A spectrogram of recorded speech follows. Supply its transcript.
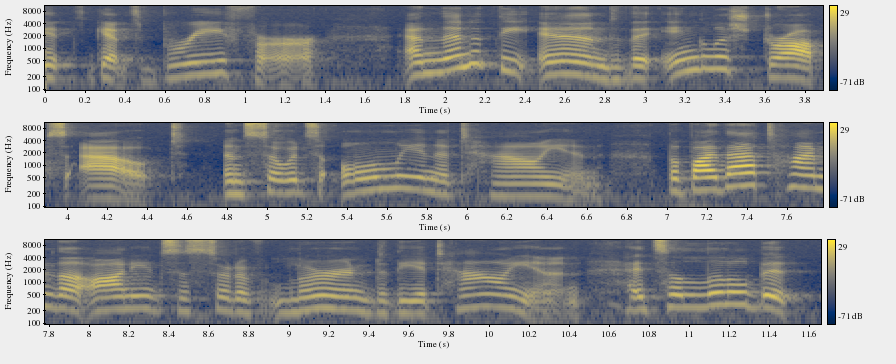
it gets briefer. And then at the end, the English drops out. And so it's only in Italian. But by that time, the audience has sort of learned the Italian. It's a little bit,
